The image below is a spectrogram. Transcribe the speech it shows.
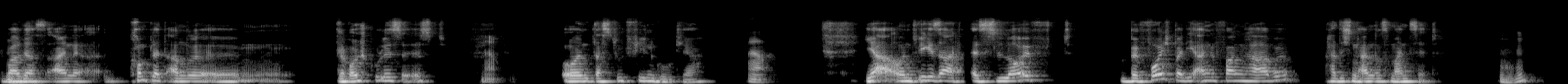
weil mhm. das eine komplett andere ähm, Geräuschkulisse ist. Ja. Und das tut vielen gut, ja. Ja. Ja, und wie gesagt, es läuft, bevor ich bei dir angefangen habe, hatte ich ein anderes Mindset. Mhm.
